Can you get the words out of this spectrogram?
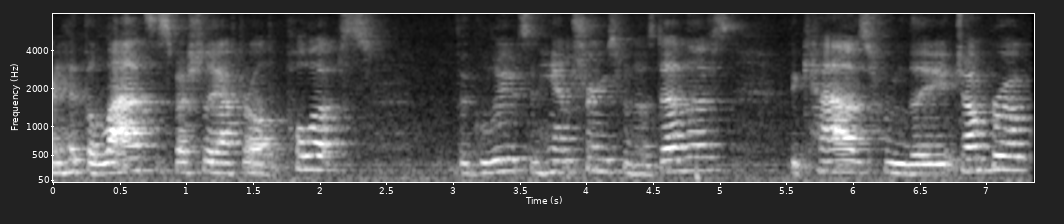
We're gonna hit the lats, especially after all the pull-ups, the glutes and hamstrings from those deadlifts, the calves from the jump rope,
